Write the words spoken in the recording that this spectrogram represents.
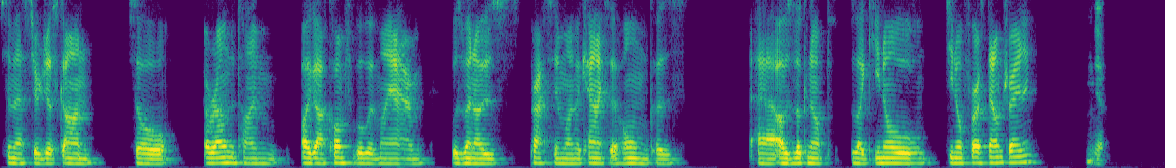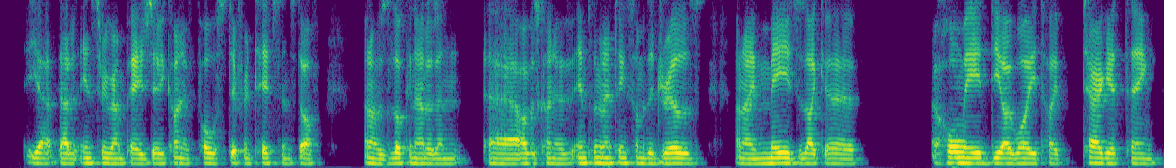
semester just gone. So around the time I got comfortable with my arm was when I was practicing my mechanics at home because uh, I was looking up like you know do you know first down training yeah yeah that instagram page they kind of post different tips and stuff. And i was looking at it and uh, i was kind of implementing some of the drills. And i made like a a homemade diy type target thing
